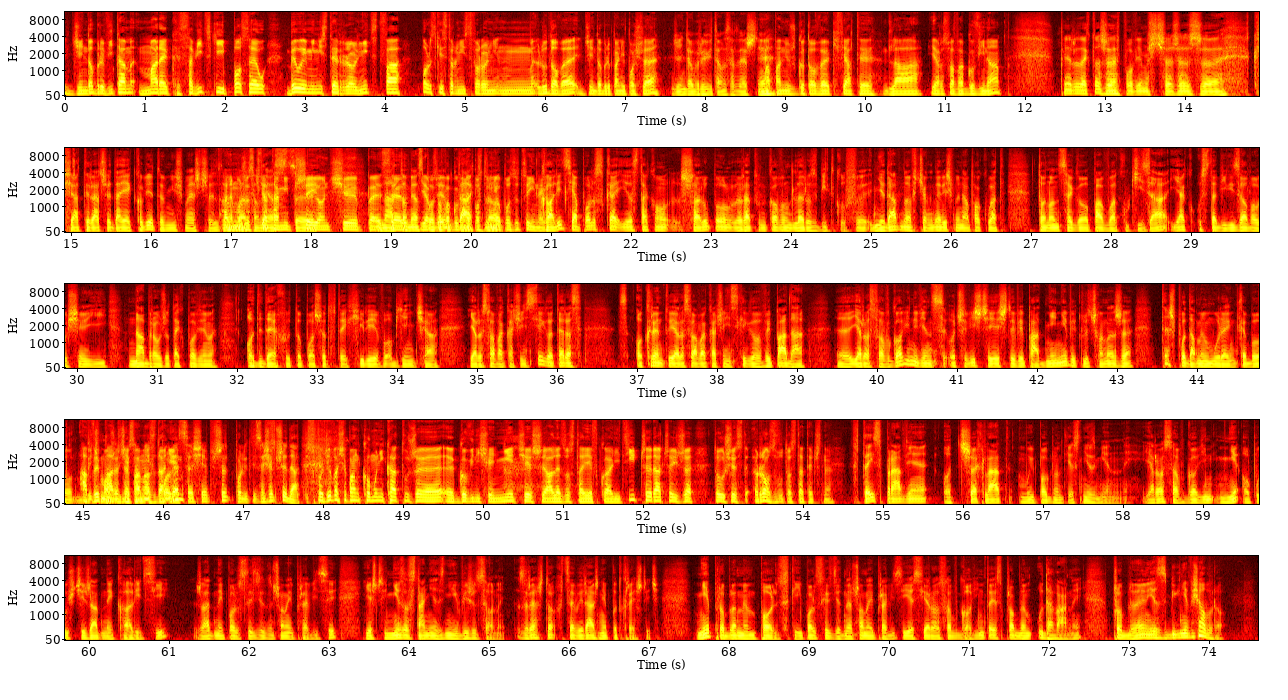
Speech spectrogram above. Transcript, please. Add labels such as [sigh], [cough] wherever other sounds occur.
Dzień dobry, witam. Marek Sawicki, poseł, były minister rolnictwa, Polskie Stronnictwo Rolni- mm, Ludowe. Dzień dobry, panie pośle. Dzień dobry, witam serdecznie. Ma pan już gotowe kwiaty dla Jarosława Gowina? Panie redaktorze, powiem szczerze, że kwiaty raczej daje kobietom niż mężczyznom. Ale może z Natomiast, kwiatami e, przyjąć e, PSL natomiast Jarosława powiem tak, po stronie no, opozycyjnej? Koalicja Polska jest taką szalupą ratunkową dla rozbitków. Niedawno wciągnęliśmy na pokład tonącego Pawła Kukiza. Jak ustabilizował się i nabrał, że tak powiem, oddechu, to poszedł w tej chwili w objęcia Jarosława Kaczyńskiego. Teraz z okrętu Jarosława Kaczyńskiego wypada Jarosław Gowin, więc oczywiście jeśli wypadnie, niewykluczone, że też podamy mu rękę, bo A być może czasami w polityce się, przy, polityce się przyda. Spodziewa się pan komunikatu, że e, Gowin się nie cieszy, ale zostaje w koalicji, czy raczej, że to już jest rozwód ostateczny? W tej sprawie od trzech lat mój pogląd jest niezmienny. Jarosław Gowin nie opuści żadnej koalicji, żadnej Polskiej Zjednoczonej Prawicy, jeśli nie zostanie z niej wyrzucony. Zresztą chcę wyraźnie podkreślić, nie problemem Polski i Polskiej Zjednoczonej Prawicy jest Jarosław Gowin, to jest problem udawany. Problemem jest Zbigniew Ziobro.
